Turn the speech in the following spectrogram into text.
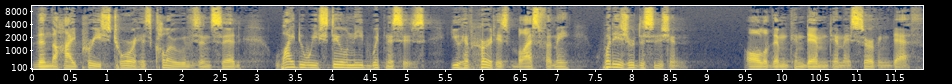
Then the high priest tore his clothes and said, Why do we still need witnesses? You have heard his blasphemy. What is your decision? All of them condemned him as serving death.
